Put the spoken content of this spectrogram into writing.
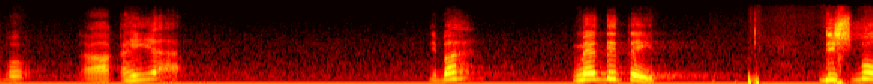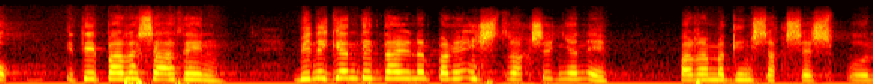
Bo, nakakahiya. Di ba? Meditate. This book, ito para sa atin. Binigyan din tayo ng pang-instruction yan eh, para maging successful.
